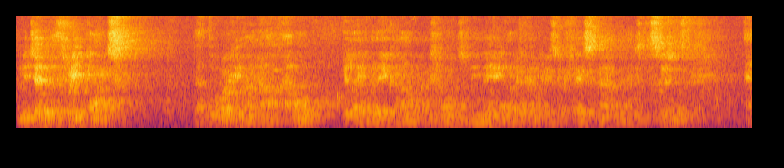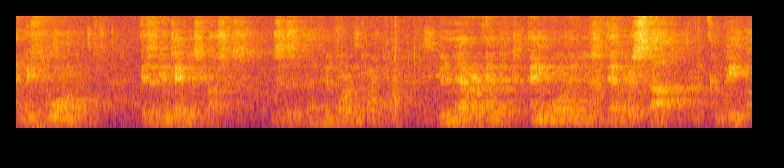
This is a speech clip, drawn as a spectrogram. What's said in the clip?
Let me tell you the three points that we're working on now. I won't belabor the economic reforms we made. Other countries are faced now with these decisions. And reform is a continuous process. This is an important point. You never end it any more than you ever stop competing.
